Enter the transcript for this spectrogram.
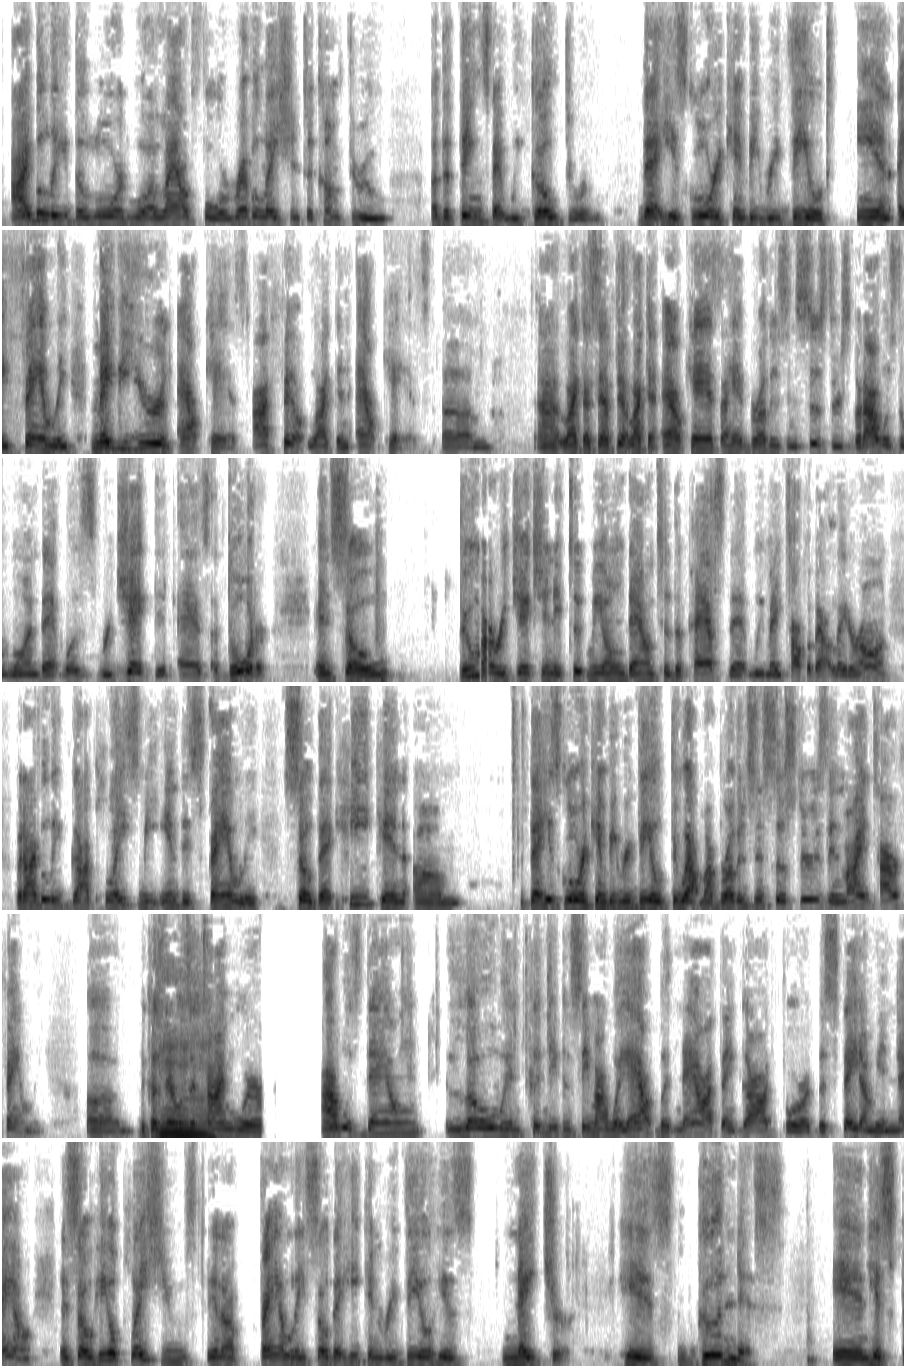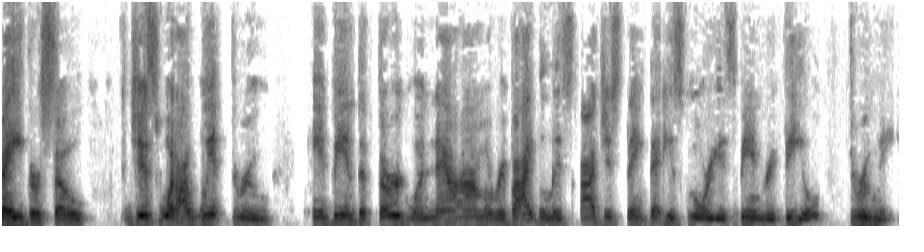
I believe the Lord will allow for revelation to come through the things that we go through, that His glory can be revealed in a family. Maybe you're an outcast. I felt like an outcast. Um, uh, like I said, I felt like an outcast. I had brothers and sisters, but I was the one that was rejected as a daughter. And so through my rejection, it took me on down to the past that we may talk about later on. But I believe God placed me in this family so that He can, um, that His glory can be revealed throughout my brothers and sisters and my entire family. Um, because there was a mm. time where I was down low and couldn't even see my way out. But now I thank God for the state I'm in now. And so He'll place you in a family so that He can reveal His nature his goodness and his favor. So just what I went through and being the third one, now I'm a revivalist. I just think that his glory is being revealed through me.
